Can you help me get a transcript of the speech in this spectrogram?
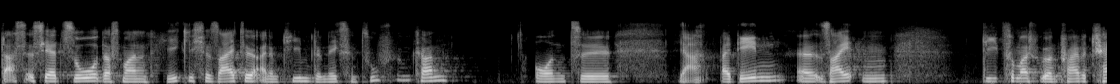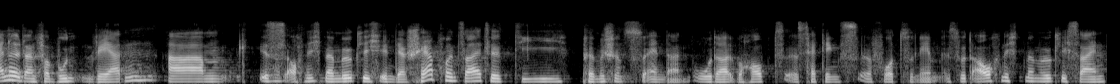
das ist jetzt so, dass man jegliche Seite einem Team demnächst hinzufügen kann. Und äh, ja, bei den äh, Seiten, die zum Beispiel über einen Private Channel dann verbunden werden, ähm, ist es auch nicht mehr möglich, in der SharePoint-Seite die Permissions zu ändern oder überhaupt äh, Settings äh, vorzunehmen. Es wird auch nicht mehr möglich sein,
